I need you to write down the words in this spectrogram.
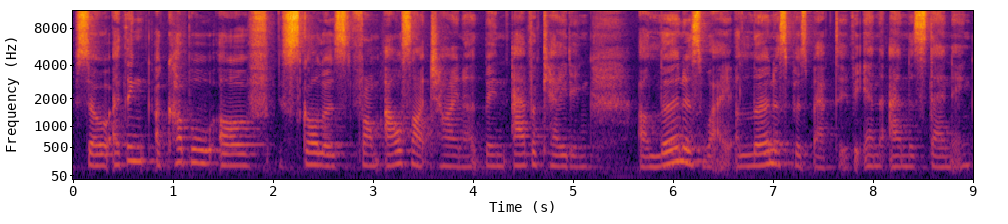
So I think a couple of scholars from outside China have been advocating a learner's way, a learner's perspective in understanding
